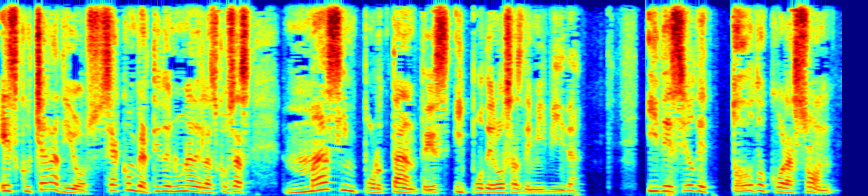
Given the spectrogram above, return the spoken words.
Escuchar a Dios se ha convertido en una de las cosas más importantes y poderosas de mi vida, y deseo de todo corazón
